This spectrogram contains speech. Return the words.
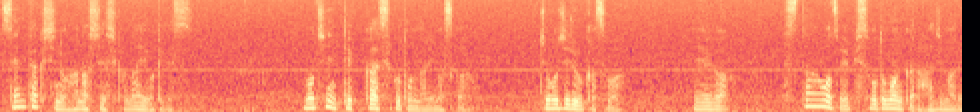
選択肢の話でしかないわけです。後に撤回することになりますがジョージ・ルーカスは映画「スター・ウォーズエピソード1」から始まる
